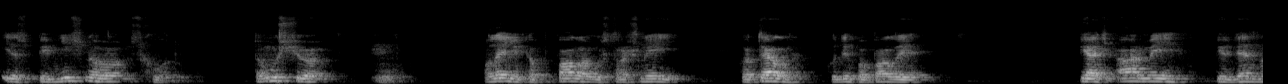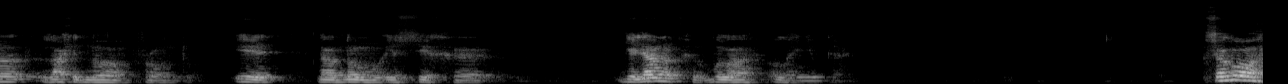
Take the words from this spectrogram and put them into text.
із північного сходу. Тому що Оленівка попала у страшний котел, куди попали п'ять армій Південно-Західного фронту. І на одному із цих е, ділянок була Оленівка. Село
